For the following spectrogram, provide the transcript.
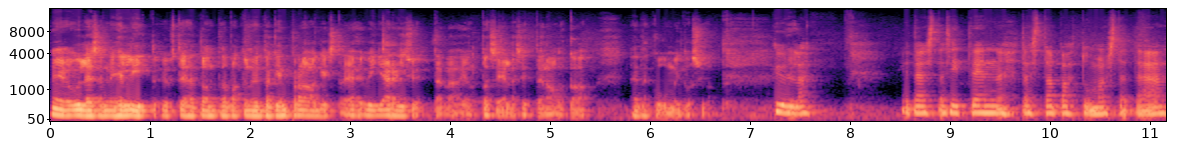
Niin, yleensä niihin liittyy just, että on tapahtunut jotakin traagista ja hyvin järisyttävää, jotta siellä sitten alkaa näitä kummitusjuttuja. Kyllä. Ja tästä sitten, tästä tapahtumasta tämä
